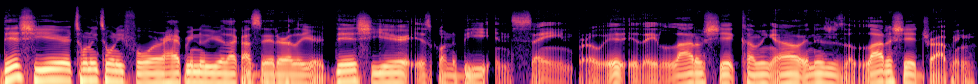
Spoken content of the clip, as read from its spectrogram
this year 2024 happy new year like i said earlier this year is going to be insane bro. It is a lot of shit coming out and there's a lot of shit dropping.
